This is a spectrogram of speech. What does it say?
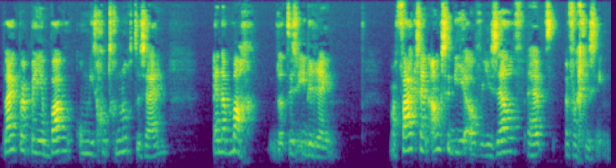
Blijkbaar ben je bang om niet goed genoeg te zijn en dat mag, dat is iedereen. Maar vaak zijn angsten die je over jezelf hebt een vergissing,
